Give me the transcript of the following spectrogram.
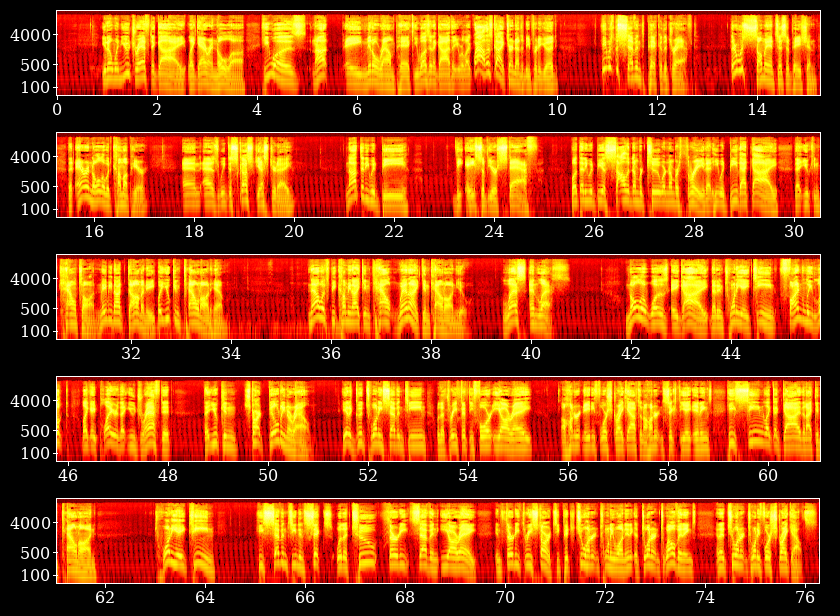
You know, when you draft a guy like Aaron Nola, he was not a middle round pick. He wasn't a guy that you were like, wow, this guy turned out to be pretty good. He was the seventh pick of the draft. There was some anticipation that Aaron Nola would come up here. And as we discussed yesterday, not that he would be the ace of your staff, but that he would be a solid number two or number three, that he would be that guy that you can count on. Maybe not dominate, but you can count on him. Now it's becoming I can count when I can count on you. Less and less. Nola was a guy that in 2018 finally looked like a player that you drafted that you can start building around. He had a good 2017 with a 354 ERA. 184 strikeouts and 168 innings. He seemed like a guy that I could count on. 2018, he's 17 and 6 with a 237 ERA. In 33 starts, he pitched 221 in, uh, 212 innings and had 224 strikeouts.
